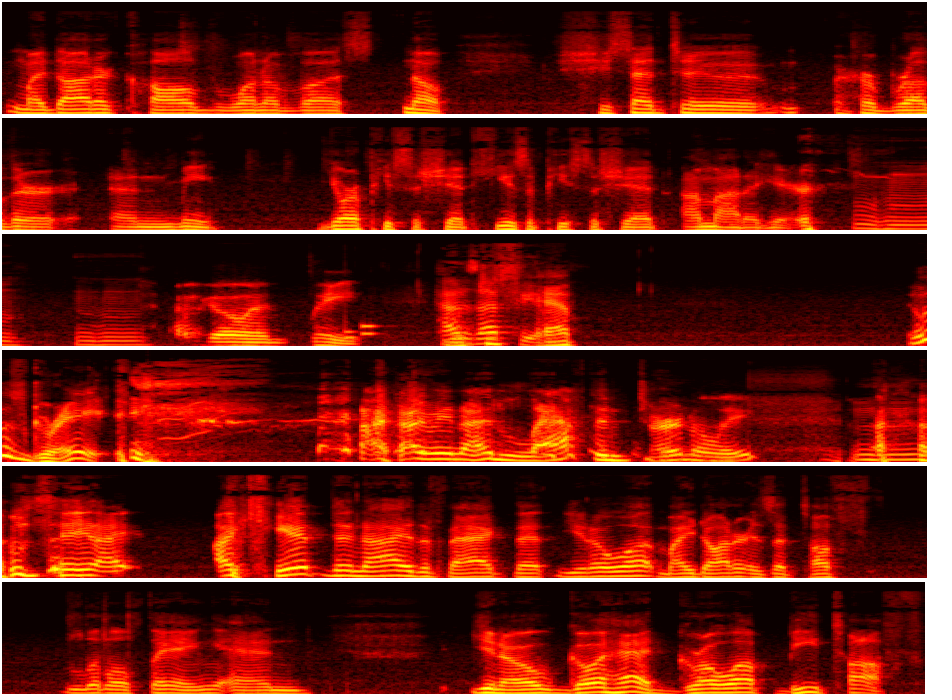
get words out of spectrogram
my daughter called one of us. No, she said to her brother and me, "You're a piece of shit. He's a piece of shit. I'm out of here." mm-hmm. Mm-hmm. I'm going. Wait, How does that feel? hap- It was great. I, I mean, I laughed internally. Mhm. I'm saying I I can't deny the fact that you know what my daughter is a tough little thing, and you know, go ahead, grow up, be tough.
